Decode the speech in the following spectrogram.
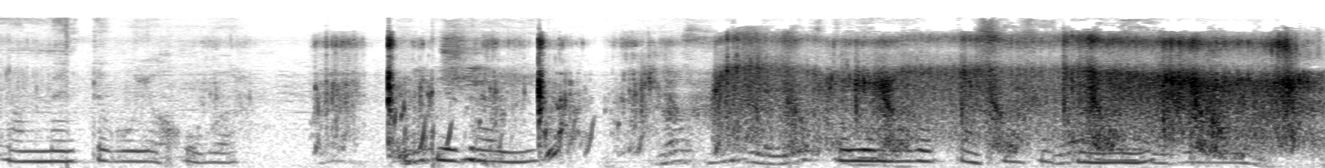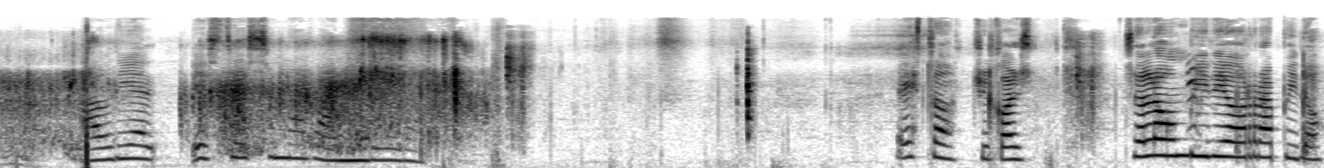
Finalmente voy a jugar. ¿Qué piedra ahí? Estoy en modo. Gabriel, esta es una bandera. Esto, chicos, solo un video rápido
